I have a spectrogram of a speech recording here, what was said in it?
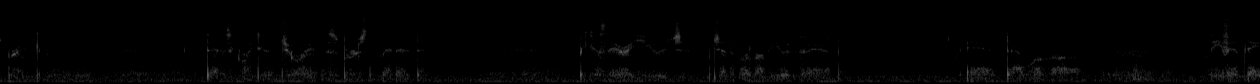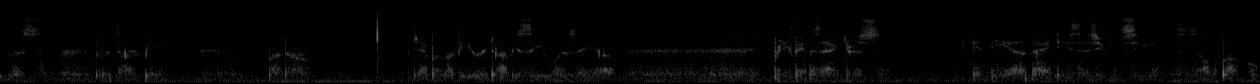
whispering community that is going to enjoy this first minute because they are a huge Jennifer Love Hewitt fan, and I will uh, leave him nameless for the time being. But um, Jennifer Love Hewitt obviously was a uh, pretty famous actress in the uh, 90s, as you can see. This is all about oh,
